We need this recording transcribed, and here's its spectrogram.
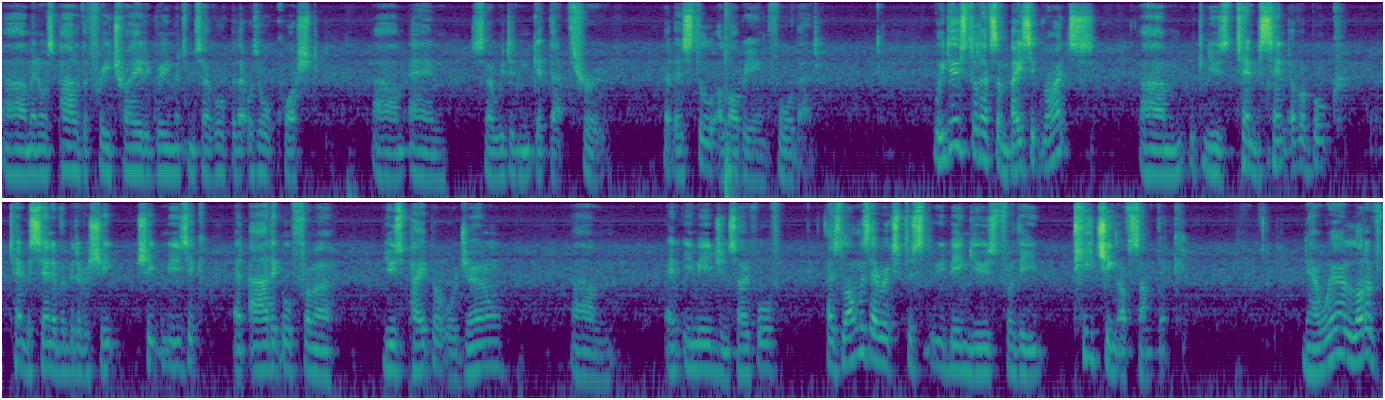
Um, and it was part of the free trade agreement and so forth, but that was all quashed. Um, and so we didn't get that through. But there's still a lobbying for that. We do still have some basic rights. Um, we can use 10% of a book, 10% of a bit of a sheet, sheet music, an article from a newspaper or journal, um, an image and so forth, as long as they're explicitly being used for the teaching of something. Now, where a lot of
